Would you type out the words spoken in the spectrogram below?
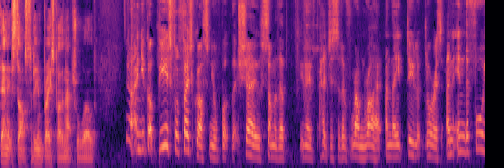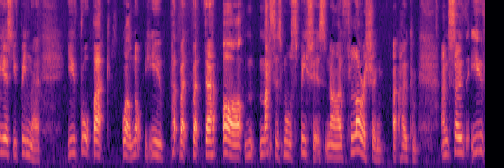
then it starts to be embraced by the natural world. Yeah, and you've got beautiful photographs in your book that show some of the you know hedges sort of run riot, and they do look glorious. And in the four years you've been there, you've brought back well, not you, but but there are masses more species now flourishing at Holkham, and so you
